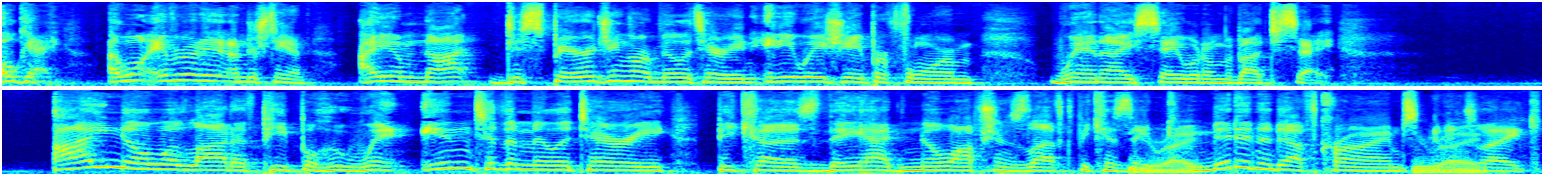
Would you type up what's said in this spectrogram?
okay. I want everybody to understand. I am not disparaging our military in any way, shape, or form when I say what I'm about to say. I know a lot of people who went into the military because they had no options left because they right. committed enough crimes. You're and it's right.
